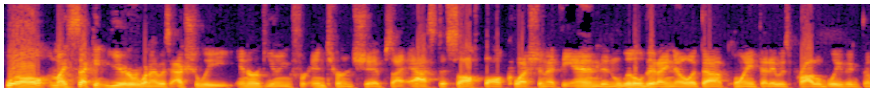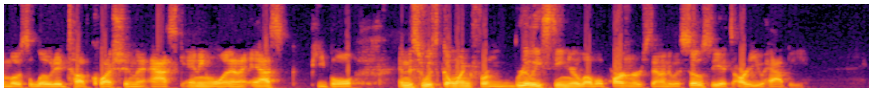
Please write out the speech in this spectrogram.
Well, my second year, when I was actually interviewing for internships, I asked a softball question at the end, and little did I know at that point that it was probably the, the most loaded, tough question to ask anyone. And I asked people, and this was going from really senior level partners down to associates, Are you happy?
